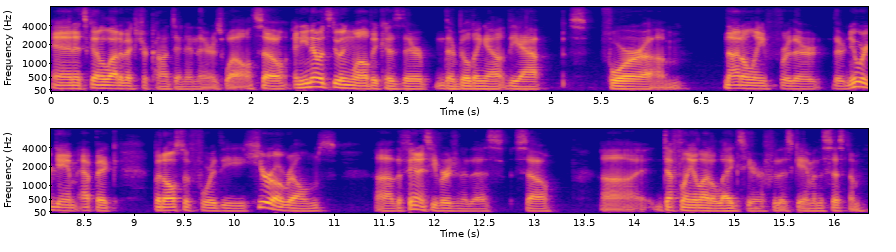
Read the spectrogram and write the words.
And it's got a lot of extra content in there as well. So, and you know it's doing well because they're they're building out the apps for um, not only for their their newer game Epic, but also for the Hero Realms, uh, the fantasy version of this. So, uh, definitely a lot of legs here for this game and the system.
